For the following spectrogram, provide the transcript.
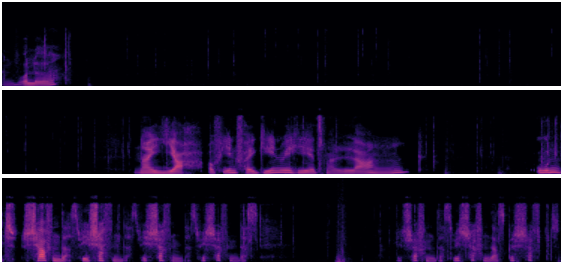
an Wolle. Naja, auf jeden Fall gehen wir hier jetzt mal lang. Und schaffen das. Wir schaffen das. Wir schaffen das. Wir schaffen das. Wir schaffen das. Wir schaffen das. Geschafft.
